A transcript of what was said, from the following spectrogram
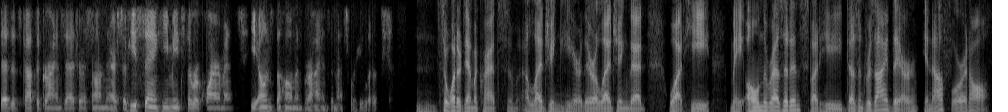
says it's got the Grimes address on there. So he's saying he meets the requirements. He owns the home in Grimes, and that's where he lives. Mm-hmm. So, what are Democrats alleging here? They're alleging that what he may own the residence, but he doesn't reside there enough or at all.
